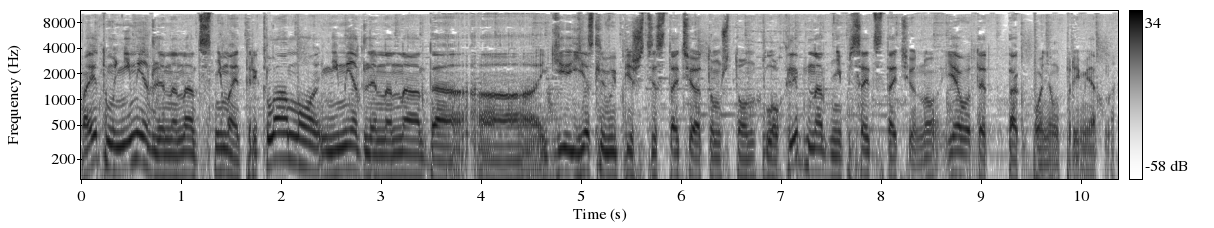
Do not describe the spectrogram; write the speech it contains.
Поэтому немедленно надо снимать рекламу, немедленно надо, э, если вы пишете статью о том, что он плох, либо надо не писать статью. Но я вот это так понял примерно.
